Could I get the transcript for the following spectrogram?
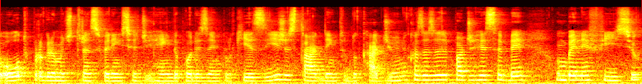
outro programa de transferência de renda, por exemplo, que exige estar dentro do CAD único, às vezes ele pode receber um benefício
